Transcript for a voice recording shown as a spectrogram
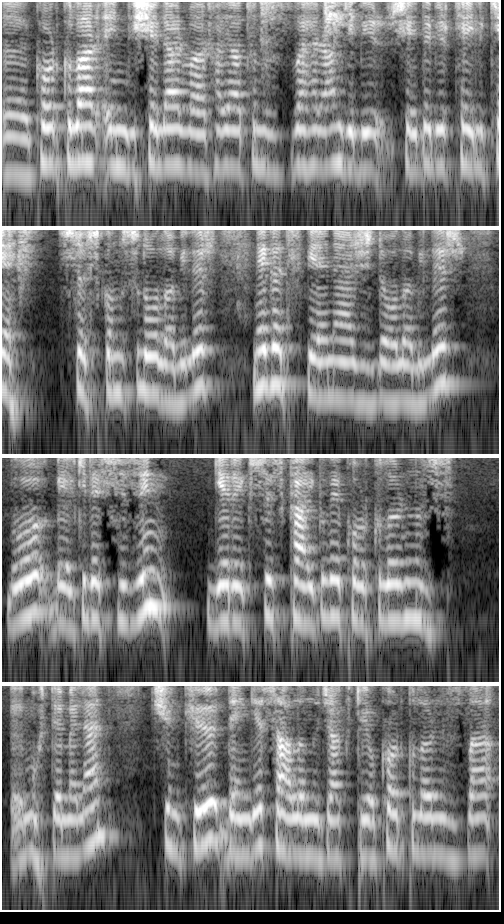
e, korkular, endişeler var. Hayatınızda herhangi bir şeyde bir tehlike söz konusu da olabilir. Negatif bir enerji de olabilir. Bu belki de sizin gereksiz kaygı ve korkularınız e, muhtemelen çünkü denge sağlanacak diyor. Korkularınızda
